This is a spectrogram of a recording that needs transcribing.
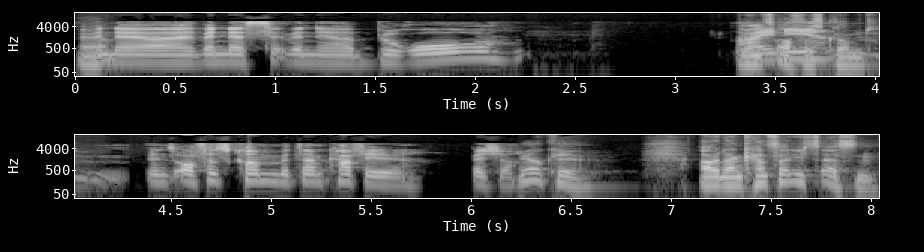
ja. wenn der, wenn der, wenn der Büro ins Office kommt. Ins Office kommt mit seinem Kaffeebecher. Ja, okay. Aber dann kannst du halt nichts essen.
